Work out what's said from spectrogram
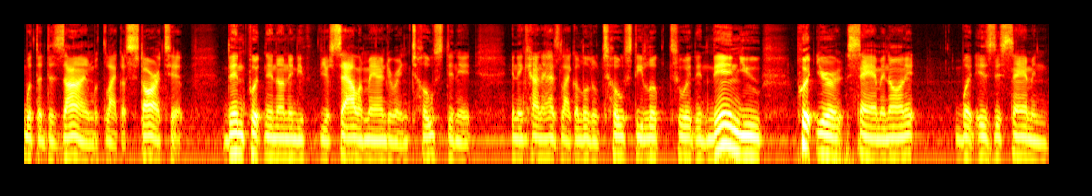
with a design with like a star tip, then putting it underneath your salamander and toasting it, and it kind of has like a little toasty look to it, and then you put your salmon on it. But is this salmon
